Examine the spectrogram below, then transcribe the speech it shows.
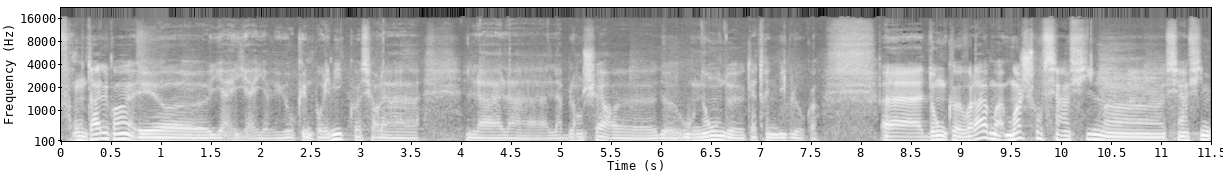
frontale, quoi. Et il n'y avait eu aucune polémique, quoi, sur la, la, ou non de Catherine Bigelow, quoi. Donc voilà, moi, moi, je trouve que c'est un film, c'est un film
